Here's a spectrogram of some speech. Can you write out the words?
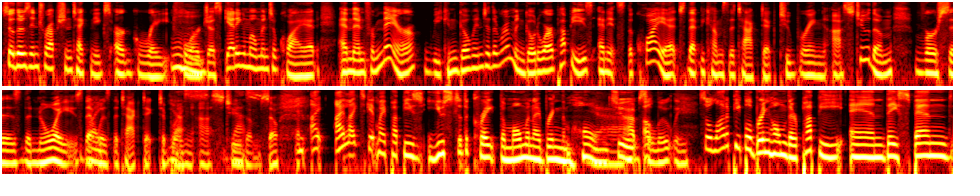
So those interruption techniques are great for Mm-hmm. just getting a moment of quiet. And then from there, we can go into the room and go to our puppies. And it's the quiet that becomes the tactic to bring us to them versus the noise that Right. was the tactic to bring Yes, us to yes. them. So And I, I like to get my puppies used to the crate the moment I bring them home too. I'll- absolutely. So a lot of people bring home their puppy and they spend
